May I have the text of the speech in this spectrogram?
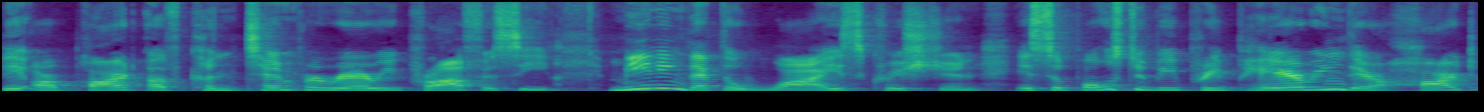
They are part of contemporary prophecy, meaning that the wise Christian is supposed to be preparing their heart heart,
